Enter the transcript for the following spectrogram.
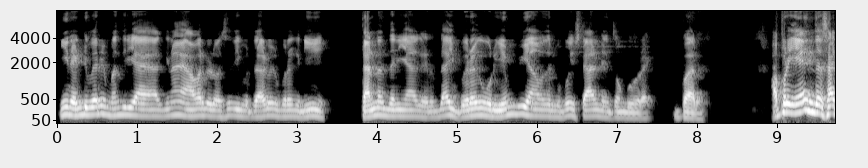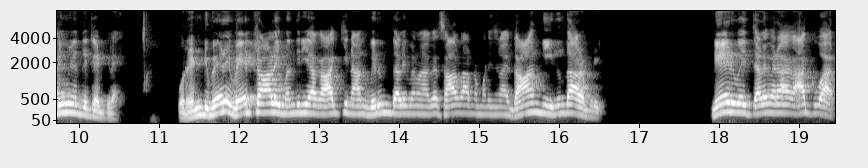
நீ ரெண்டு பேரும் மந்திரி ஆக்கினா அவர்கள் வசதி பெற்றார்கள் பிறகு நீ தன்னந்தனியாக இருந்தாய் பிறகு ஒரு எம்பி ஆவதற்கு போய் ஸ்டாலினை தொங்குகிறாய். பாரு அப்புறம் ஏன் இந்த சரிவு என்று கேட்கிறேன்? ஒரு ரெண்டு பேரை வேற்றாளை மந்திரியாக ஆக்கி நான் வெறும் தலைவனாக சாதாரண மனிதனாக காந்தி இருந்தார் அப்படி. நேருவை தலைவராக ஆக்குவார்.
